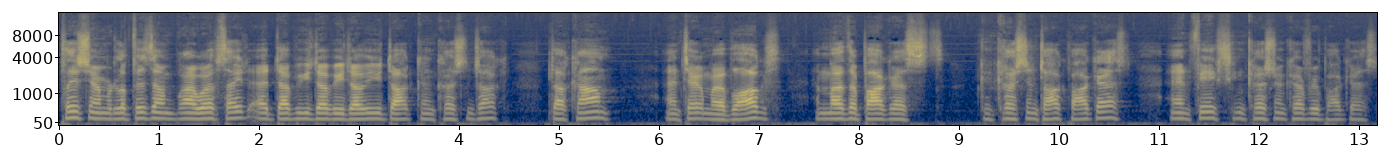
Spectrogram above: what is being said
Please remember to visit my website at www.concussiontalk.com and check out my blogs and my other podcasts Concussion Talk Podcast and Phoenix Concussion Recovery Podcast,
